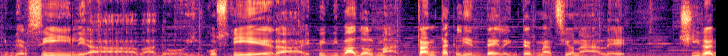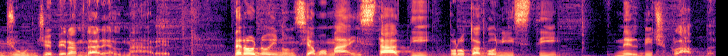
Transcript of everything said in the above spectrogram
in Versilia, vado in costiera e quindi vado al mare. Tanta clientela internazionale ci raggiunge per andare al mare. Però noi non siamo mai stati protagonisti nel beach club,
